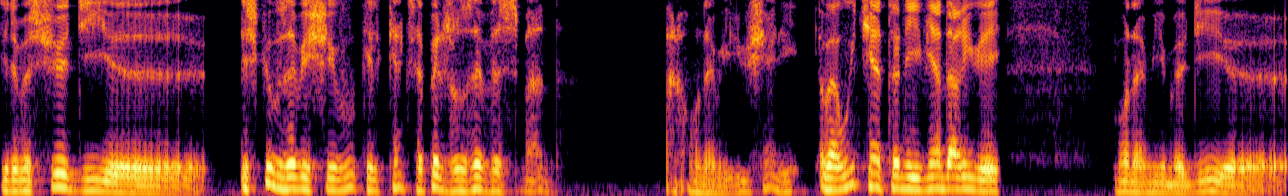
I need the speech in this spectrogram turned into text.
et le monsieur dit euh, Est-ce que vous avez chez vous quelqu'un qui s'appelle Joseph Westman? Alors mon ami Lucien dit, ah ben oui, tiens, tenez, il vient d'arriver. Mon ami me dit, euh,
